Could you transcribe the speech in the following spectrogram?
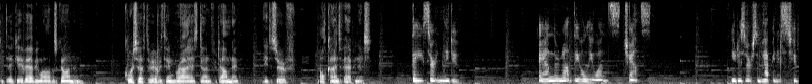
that they gave Abby while I was gone, and of course, after everything Mariah has done for Dominic, they deserve all kinds of happiness. They certainly do. And they're not the only ones, Chance. You deserve some happiness too.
